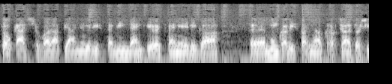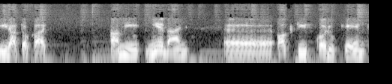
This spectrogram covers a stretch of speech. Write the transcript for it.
Szokások alapján őrizte mindenki 50 évig a e, munkaviszonynal kapcsolatos íratokat, ami nyilván aktív korúként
